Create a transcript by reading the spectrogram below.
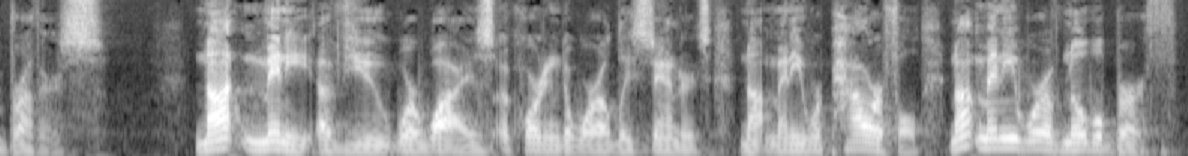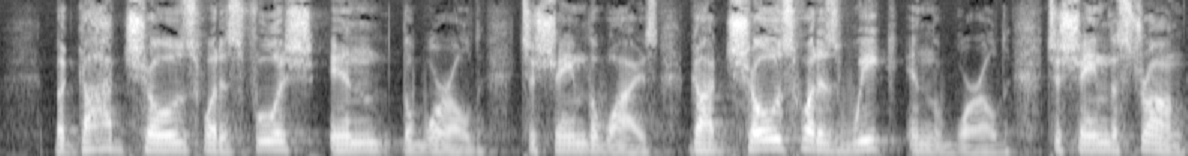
brothers. Not many of you were wise according to worldly standards. Not many were powerful. Not many were of noble birth. But God chose what is foolish in the world to shame the wise. God chose what is weak in the world to shame the strong.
